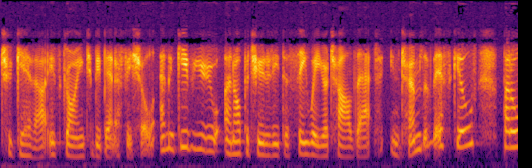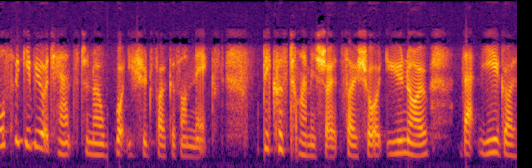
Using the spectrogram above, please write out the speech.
together is going to be beneficial and give you an opportunity to see where your child's at in terms of their skills, but also give you a chance to know what you should focus on next because time is so short, you know that year goes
